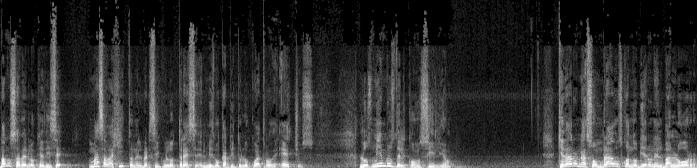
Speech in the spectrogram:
Vamos a ver lo que dice más abajito en el versículo 13, el mismo capítulo 4 de Hechos. Los miembros del concilio quedaron asombrados cuando vieron el valor,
